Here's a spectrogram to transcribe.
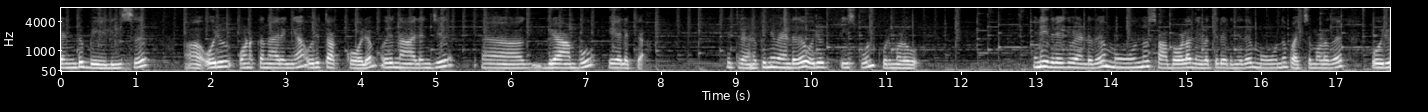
രണ്ട് ബേലീസ് ഒരു ഉണക്കനാരങ്ങ ഒരു തക്കോലം ഒരു നാലഞ്ച് ഗ്രാമ്പു ഏലക്ക. ഇത്രയാണ്. പിന്നെ വേണ്ടത് ഒരു ടീസ്പൂൺ കുരുമുളക്. ഇനി ഇതിലേക്ക് വേണ്ടത് മൂന്ന് സബോള നീളത്തിലരിഞ്ഞത് മൂന്ന് പച്ചമുളക് ഒരു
